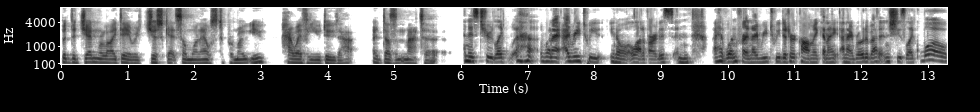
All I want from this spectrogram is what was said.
But the general idea is just get someone else to promote you. However you do that, it doesn't matter and it's true like when I, I, retweet you know a lot of artists and i have one friend i retweeted her comic and i and i wrote about it and she's like whoa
